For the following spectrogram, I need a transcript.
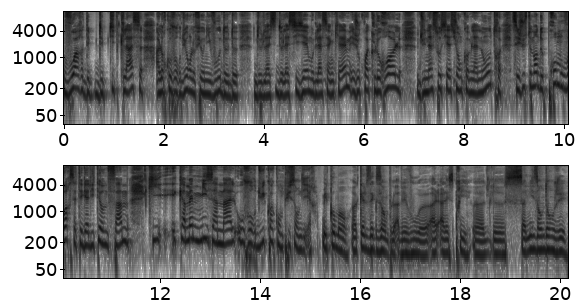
voire des, des petites classes, alors qu'aujourd'hui on le fait au niveau de, de, de, la, de la sixième ou de la cinquième? Et je crois que le rôle d'une association comme la nôtre, c'est justement de promouvoir cette égalité homme-femme qui est quand même mise à mal aujourd'hui quoi qu'on puisse en dire. Mais comment euh, Quels exemples avez-vous euh, à l'esprit euh, de sa mise en danger?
